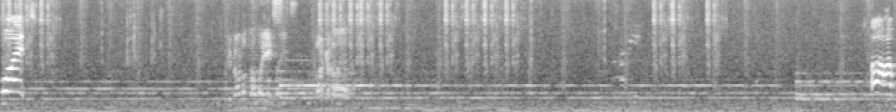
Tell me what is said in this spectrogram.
What? You're on the police. Fuck it all. Um,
